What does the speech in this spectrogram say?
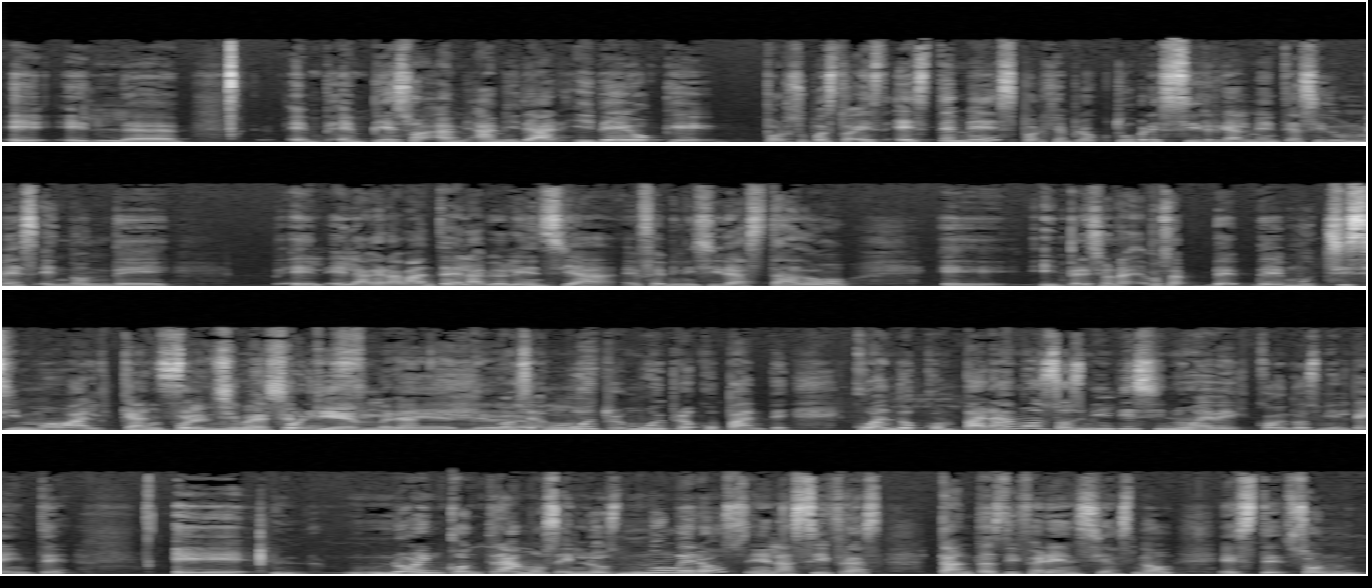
eh, el, em, empiezo a, mirar y veo que, por supuesto, es, este mes, por ejemplo, octubre sí realmente ha sido un mes en donde el, agravante de la violencia feminicida ha estado eh, impresionante, o sea, de, muchísimo alcance. Muy por encima de septiembre. o sea, muy, muy preocupante. Cuando comparamos 2019 con 2020, eh, no encontramos en los números, en las cifras, tantas diferencias, ¿no? Este, son,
